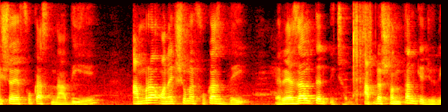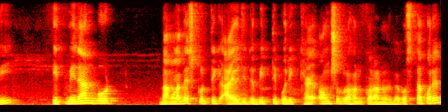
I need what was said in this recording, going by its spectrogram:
বিষয়ে ফোকাস না দিয়ে আমরা অনেক সময় ফোকাস দেই রেজাল্টের পিছনে। আপনার সন্তানকে যদি ইতমিনান বোর্ড বাংলাদেশ কর্তৃক আয়োজিত বৃত্তি পরীক্ষায় অংশগ্রহণ করানোর ব্যবস্থা করেন,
